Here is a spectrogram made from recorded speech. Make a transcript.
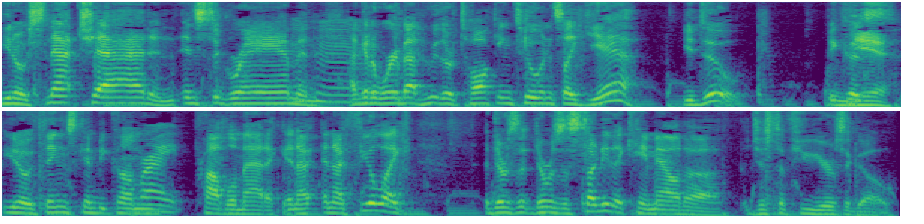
you know, Snapchat and Instagram, and mm-hmm. I got to worry about who they're talking to. And it's like, yeah, you do, because Yeah. you know things can become Right. problematic. And I and I feel like there's a, there was a study that came out uh, just a few years ago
